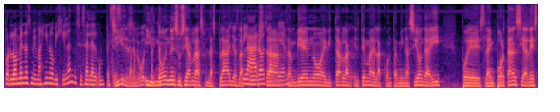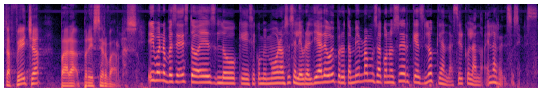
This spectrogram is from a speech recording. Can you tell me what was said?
por lo menos me imagino vigilando si sale algún pececito. Sí, desde luego. Y no, no ensuciar las, las playas, la costa. También. también. ¿no? Evitar la, el tema de la contaminación de ahí pues la importancia de esta fecha para preservarlas. Y bueno, pues esto es lo que se conmemora o se celebra el día de hoy, pero también vamos a conocer qué es lo que anda circulando en las redes sociales.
